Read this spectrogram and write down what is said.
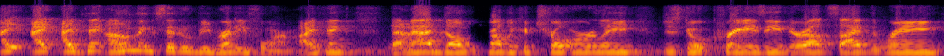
I, I, I think I don't think Sid would be ready for him. I think that Yeah. Mad Dog would probably control early, just go crazy. They're outside the ring.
